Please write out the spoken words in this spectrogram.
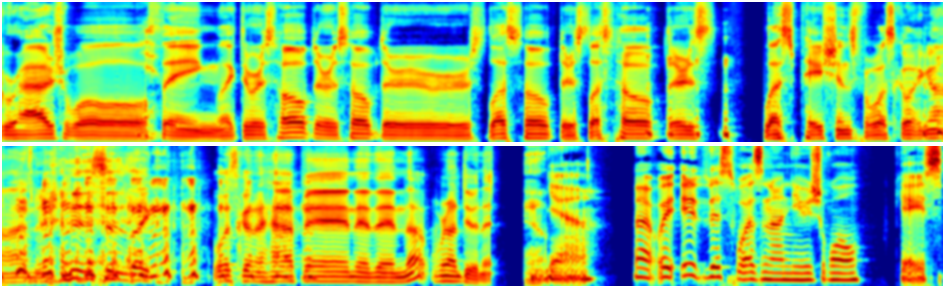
gradual Yeah. thing. Like there was hope, there was hope, there's less hope, there's less hope, there's less patience for what's going on. this is like what's going to happen, and then no, we're not doing it. Yeah, that way. It, this was an unusual case.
